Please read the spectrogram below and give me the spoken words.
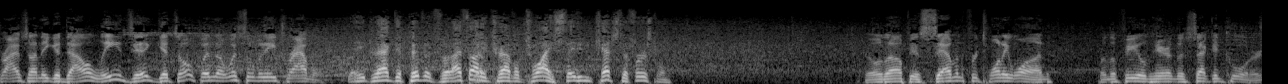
drives on Iguodala, leads in, gets open. The whistle, but he traveled. Yeah, he dragged the pivot foot. I thought he traveled twice. They didn't catch the first one. Philadelphia seven for 21 from the field here in the second quarter.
